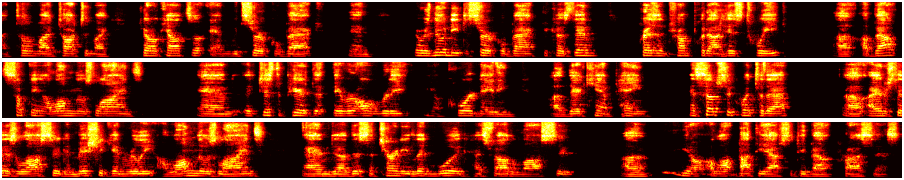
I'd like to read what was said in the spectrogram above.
I told him I talked to my general counsel and we'd circle back, and there was no need to circle back because then President Trump put out his tweet uh, about something along those lines, and it just appeared that they were already, you know, coordinating uh, their campaign. And subsequent to that, uh, I understand there's a lawsuit in Michigan really along those lines. And uh, this attorney, Lin Wood, has filed a lawsuit, uh, you know, about the absentee ballot process,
